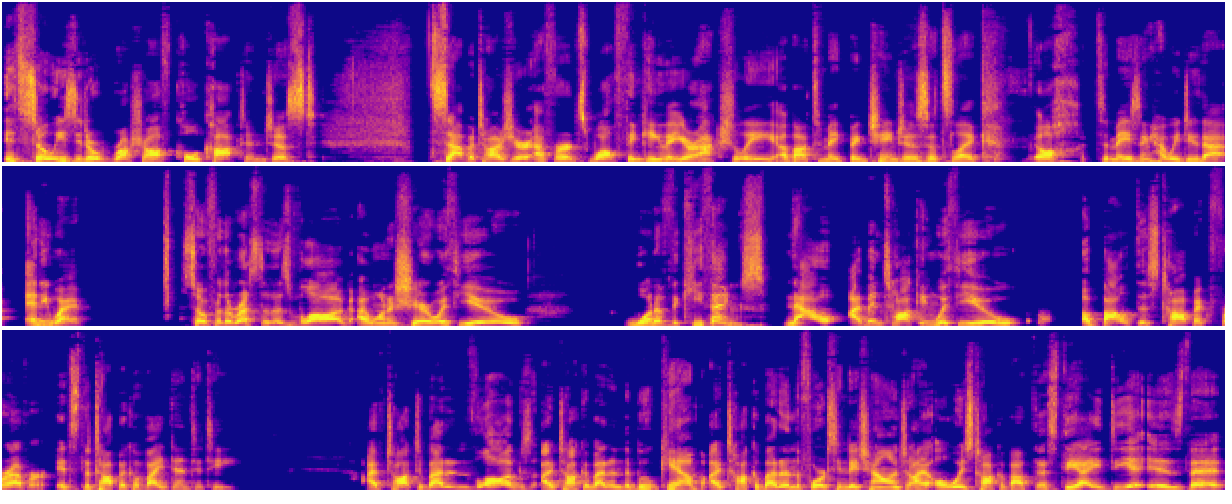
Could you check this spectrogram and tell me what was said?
It's so easy to rush off cold cocked and just sabotage your efforts while thinking that you're actually about to make big changes. It's like, oh, it's amazing how we do that. Anyway, so for the rest of this vlog, I want to share with you one of the key things. Now, I've been talking with you about this topic forever. It's the topic of identity. I've talked about it in vlogs. I talk about it in the boot camp. I talk about it in the 14 day challenge. I always talk about this. The idea is that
